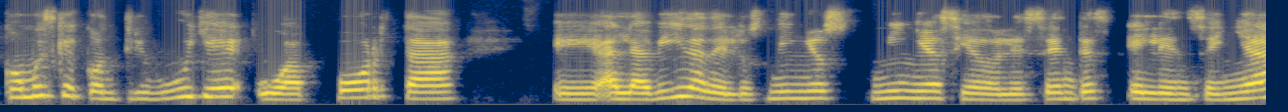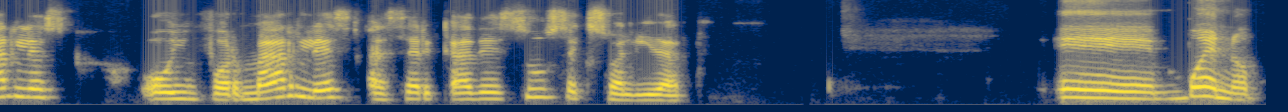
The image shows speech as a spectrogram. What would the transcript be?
cómo es que contribuye o aporta eh, a la vida de los niños, niñas y adolescentes el enseñarles o informarles acerca de su sexualidad? Eh, bueno,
